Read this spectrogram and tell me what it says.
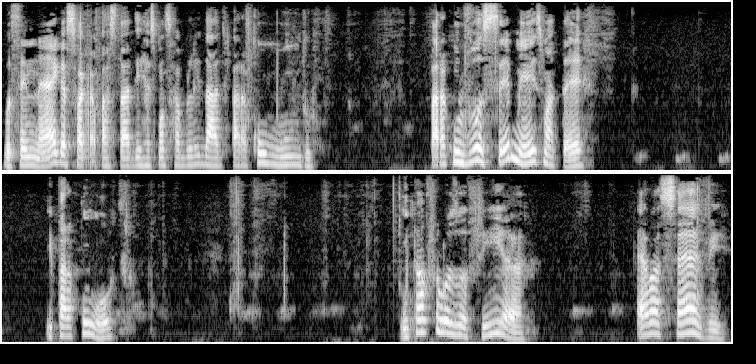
você nega sua capacidade de responsabilidade para com o mundo, para com você mesmo até, e para com o outro. Então a filosofia ela serve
